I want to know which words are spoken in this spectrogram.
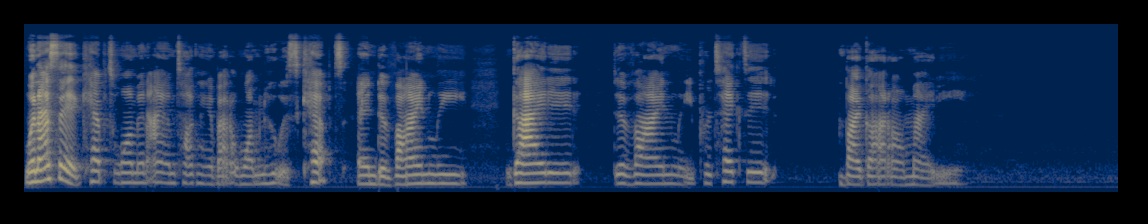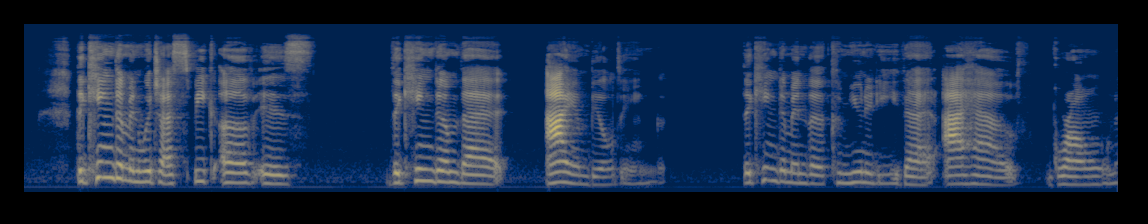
When I say a kept woman, I am talking about a woman who is kept and divinely guided, divinely protected by God Almighty. The kingdom in which I speak of is the kingdom that I am building, the kingdom and the community that I have grown,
